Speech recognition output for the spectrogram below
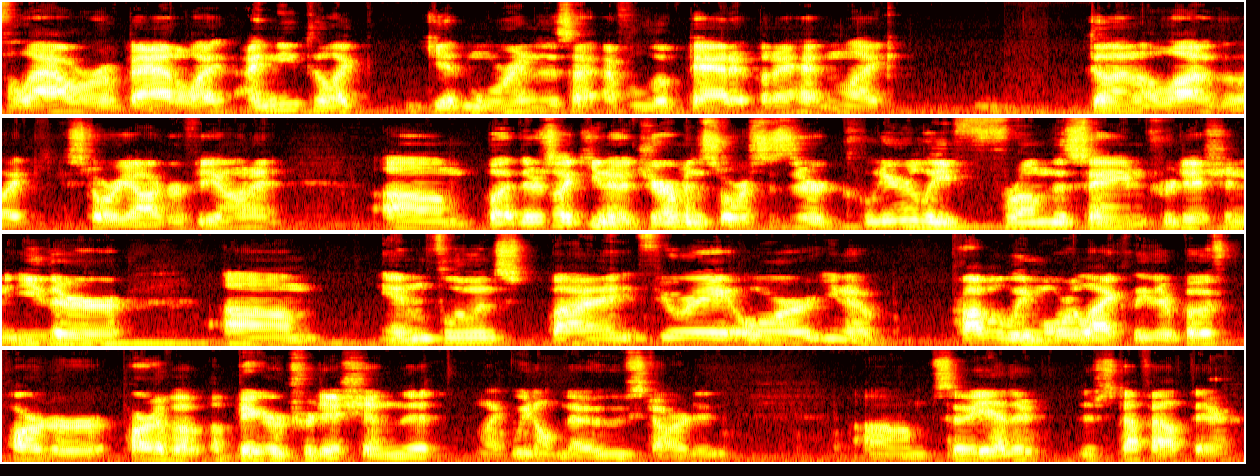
flower of battle. I, I need to like get more into this. I, I've looked at it, but I hadn't like done a lot of the like historiography on it. Um, but there's like you know German sources that are clearly from the same tradition, either um, influenced by Fiore or you know probably more likely they're both part or part of a, a bigger tradition that like we don't know who started. Um, so yeah, there, there's stuff out there.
